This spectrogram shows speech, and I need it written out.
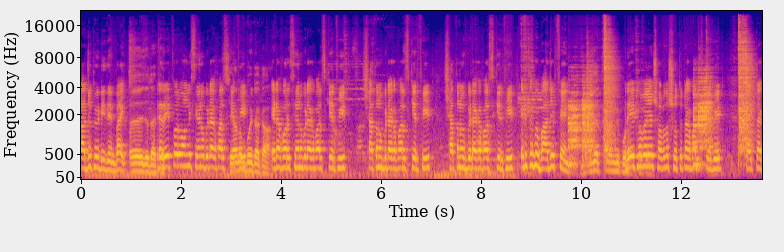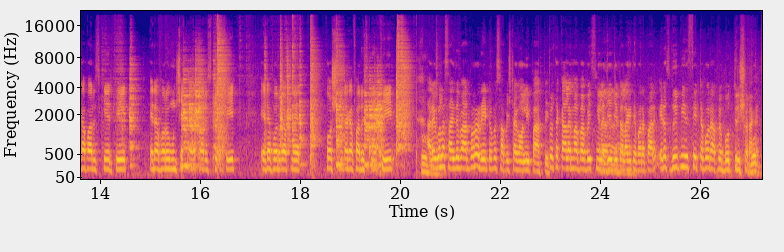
রাজকীয় ডিজাইন ভাই। এই যে এটা রেট পড়বে অনলি ছিয়ানব্বই টাকা পার স্কোয়ার ফিট 96 টাকা। এটা টাকা পার স্কোয়ার ফিট সাতানব্বই টাকা পার স্কোয়ার ফিট সাতানব্বই টাকা পার স্কোয়ার ফিট এটা থাকবে budget fan budget friendly rate হবে সর্বোচ্চ টাকা পার স্কোয়ার ফিট ষাট টাকা পার স্কোয়ার ফিট এটা পড়বে উনষাট টাকা পার স্কোয়ার ফিট এটা পড়বে আপনার পঁয়ষট্টি টাকা পার স্কোয়ার ফিট আর এগুলো সাইজ হবে আট বড় রেট হবে ছাব্বিশ টাকা অনলি পার পিস প্রত্যেক কালেমা বা বিসমিল্লা যে যেটা লাগাতে পারে পারে। এটা দুই পিস সেটটা পরে আপনার বত্রিশশো টাকা।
